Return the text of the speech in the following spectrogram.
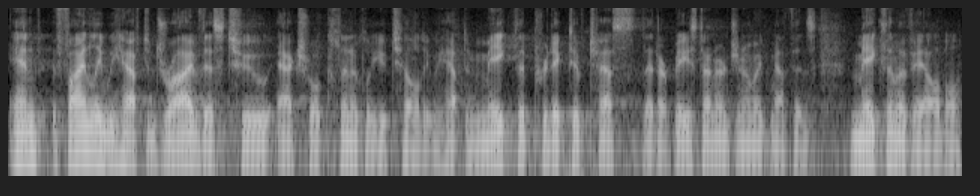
And finally, we have to drive this to actual clinical utility. We have to make the predictive tests that are based on our genomic methods, make them available,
